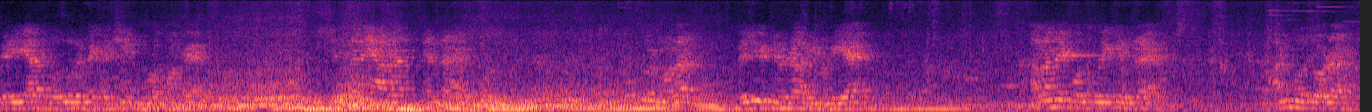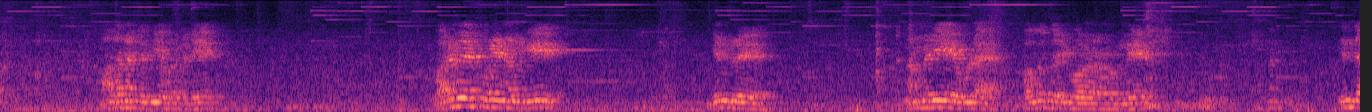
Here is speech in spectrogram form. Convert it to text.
பெரியார் பொதுவுடைமை கட்சியின் மூலமாக சிந்தனையாளர் என்ற புத்தூர் மலர் வெளியீட்டு விழாவினுடைய தலைமை பொறுத்து வைக்கின்ற அன்பு தோழர் மதனகவி அவர்களே வரவேற்புரை நல்கி இன்று நம்மிடையே உள்ள பகுத்தறிவாளர் அவர்களே இந்த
